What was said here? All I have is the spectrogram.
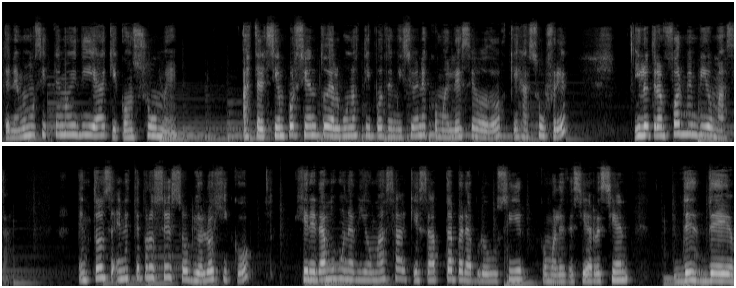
tenemos un sistema hoy día que consume hasta el 100% de algunos tipos de emisiones como el SO2, que es azufre, y lo transforma en biomasa. Entonces, en este proceso biológico, generamos una biomasa que es apta para producir, como les decía recién, desde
